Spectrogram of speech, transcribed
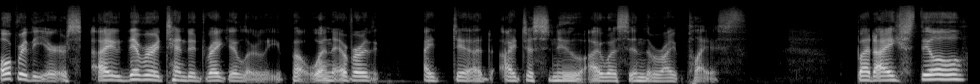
over the years, I never attended regularly, but whenever I did, I just knew I was in the right place. But I still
